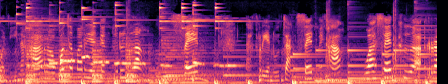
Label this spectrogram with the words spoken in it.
วันนี้นะคะเราก็จะมาเรียนกันเรื่องเส้น นักเรียนรู้จักเส้นไหมคะ ว่าเส้นคืออะไร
